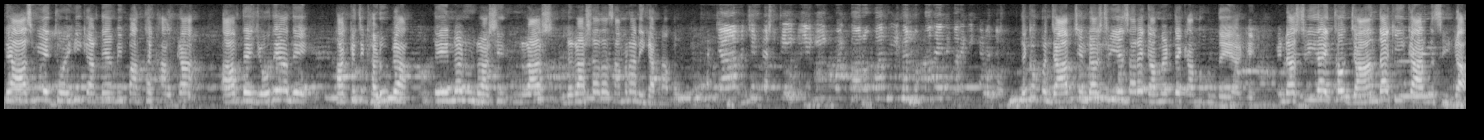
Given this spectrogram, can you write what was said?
ਤੇ ਆਸ ਵੀ ਇੱਥੋਂ ਇਹੀ ਕਰਦੇ ਆ ਵੀ ਪੰਥਕ ਹਲਕਾ ਆਪਦੇ ਯੋਧਿਆਂ ਦੇ ਹੱਕ 'ਚ ਖੜੂਗਾ ਤੇ ਇਹਨਾਂ ਨੂੰ ਨਿਰਾਸ਼ੀ ਨਿਰਾਸ਼ ਨਿਰਾਸ਼ਾ ਦਾ ਸਾਹਮਣਾ ਨਹੀਂ ਕਰਨਾ ਪਊਗਾ ਪੰਜਾਬ 'ਚ ਇੰਡਸਟਰੀ ਨਹੀਂ ਹੈਗੀ ਕੋਈ ਕਾਰੋਬਾਰ ਨਹੀਂ ਹੈਗਾ ਲੋਕਾਂ ਦਾ ਇਹਦੇ ਬਾਰੇ ਕੀ ਕਹਿਣਾ ਚਾਹੋਗੇ? ਦੇਖੋ ਪੰਜਾਬ 'ਚ ਇੰਡਸਟਰੀ ਇਹ ਸਾਰੇ ਗਵਰਨਮੈਂਟ ਦੇ ਕੰਮ ਹੁੰਦੇ ਆਗੇ ਇੰਡਸਟਰੀ ਦਾ ਇੱਥੋਂ ਜਾਣ ਦਾ ਕੀ ਕਾਰਨ ਸੀਗਾ?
